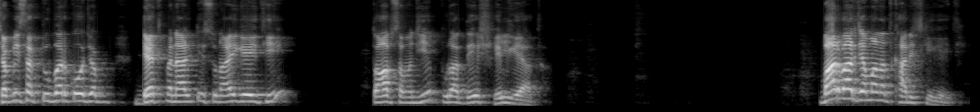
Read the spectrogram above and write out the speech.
छब्बीस अक्टूबर को जब डेथ पेनाल्टी सुनाई गई थी तो आप समझिए पूरा देश हिल गया था। बार बार जमानत खारिज की गई थी।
